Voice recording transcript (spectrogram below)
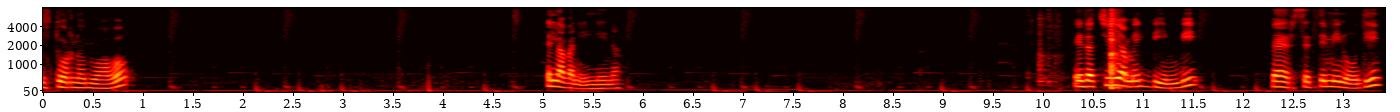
il tuorlo d'uovo e la vanillina. Ed azioniamo il bimbi per 7 minuti,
